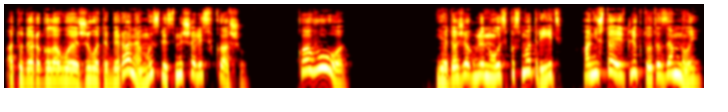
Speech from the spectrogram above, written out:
От удара головой о живот Абирана мысли смешались в кашу. Кого? Я даже оглянулась посмотреть, а не стоит ли кто-то за мной.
